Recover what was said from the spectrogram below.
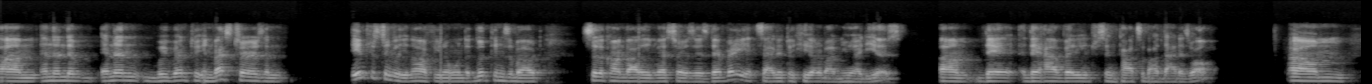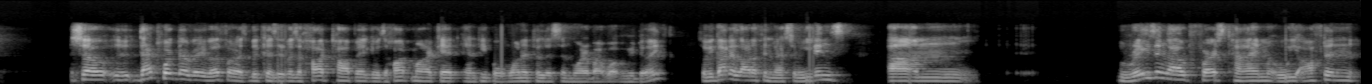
um, and then the and then we went to investors. And interestingly enough you know one of the good things about silicon valley investors is they're very excited to hear about new ideas. Um, they they have very interesting thoughts about that as well. Um, so uh, that worked out very well for us because it was a hot topic, it was a hot market, and people wanted to listen more about what we were doing. So we got a lot of investor meetings. Um, raising out first time, we often,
